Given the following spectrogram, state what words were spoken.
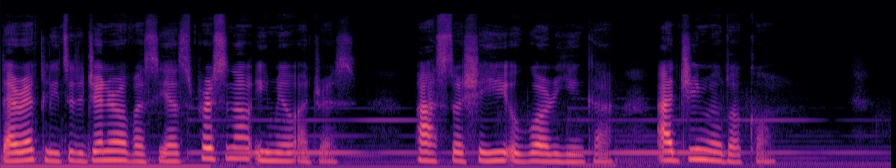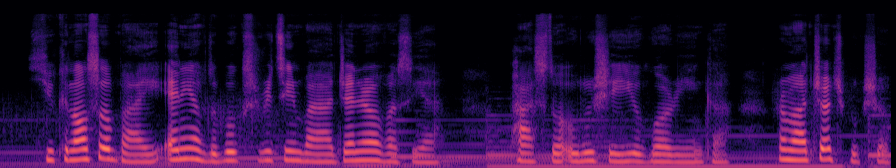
directly to the General Overseer's personal email address, Pastor Sheyi Yinka at gmail.com. You can also buy any of the books written by our General Overseer, Pastor Olusheyi Yinka, from our church bookshop,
